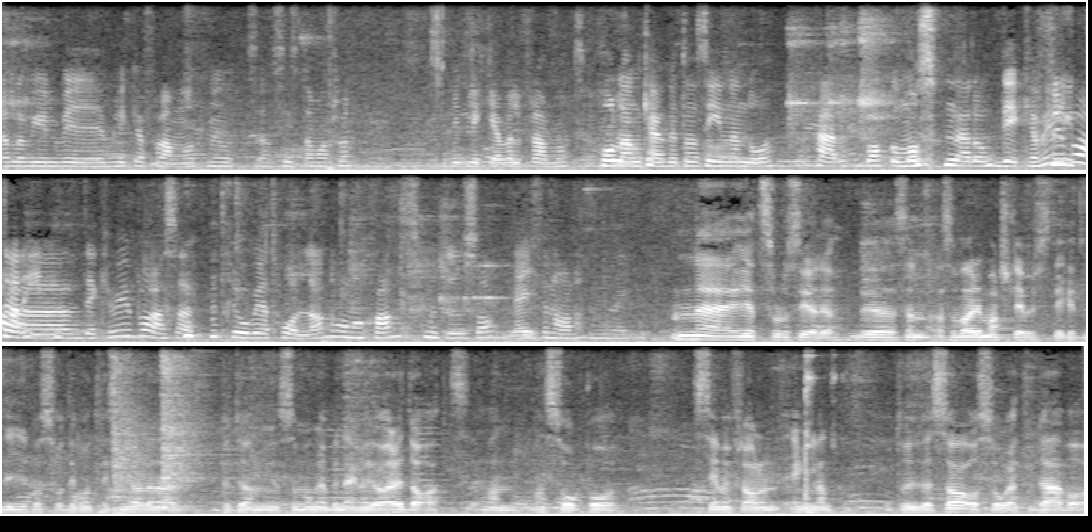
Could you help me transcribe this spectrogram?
eller vill vi blicka framåt mot den sista matchen? Vi blickar väl framåt. Holland kanske tar sig in ändå här bakom oss när de Det kan vi flyttar bara, in. det kan vi ju bara säga. Tror vi att Holland har någon chans mot USA Nej. i finalen? Nej, jättesvårt att se det. det är, sen, alltså varje match lever sitt eget liv och så. Det går inte liksom att göra den här bedömningen som många är benägna att göra idag. Att man, man såg på semifinalen England mot USA och såg att det där var,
